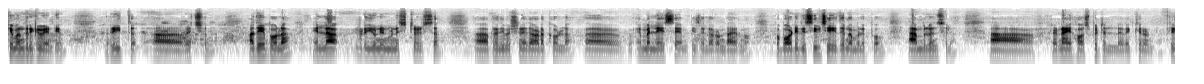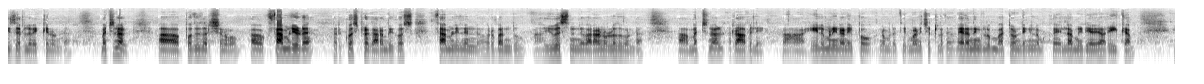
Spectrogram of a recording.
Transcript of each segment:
മുഖ്യമന്ത്രിക്ക് വേണ്ടിയും റീത്ത് വെച്ചു. അതേപോലെ എല്ലാ ഇവിടെ യൂണിയൻ മിനിസ്റ്റേഴ്സ് പ്രതിപക്ഷ നേതാവ് അടക്കമുള്ള എം എൽ എസ് എം പിസ് എല്ലാവരും ഉണ്ടായിരുന്നു. ഇപ്പോൾ ബോഡി റിസീവ് ചെയ്ത് നമ്മളിപ്പോൾ ആംബുലൻസിൽ റെണായി ഹോസ്പിറ്റലിൽ വെക്കുന്നുണ്ട് ഫ്രീസറിൽ വെക്കുന്നുണ്ട്. മറ്റന്നാൾ പൊതുദർശനവും ഫാമിലിയുടെ റിക്വസ്റ്റ് പ്രകാരം ബിക്കോസ് ഫാമിലിയിൽ നിന്ന് ഒരു ബന്ധു യു എസ് നിന്ന് വരാനുള്ളത് കൊണ്ട് മറ്റന്നാൾ രാവിലെ ഏഴ് മണിനാണ് ഇപ്പോൾ നമ്മൾ തീരുമാനിച്ചിട്ടുള്ളത്. വേറെ എന്തെങ്കിലും മറ്റുണ്ടെങ്കിൽ നമുക്ക് എല്ലാ മീഡിയയും അറിയിക്കാം.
